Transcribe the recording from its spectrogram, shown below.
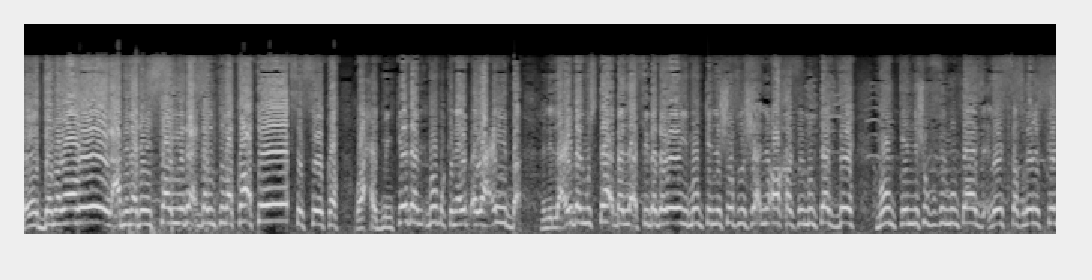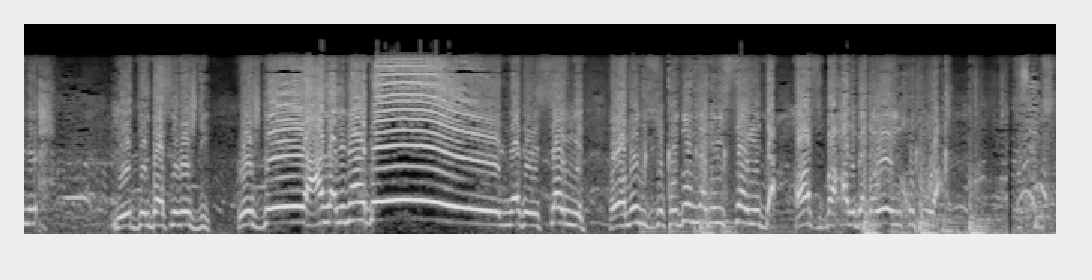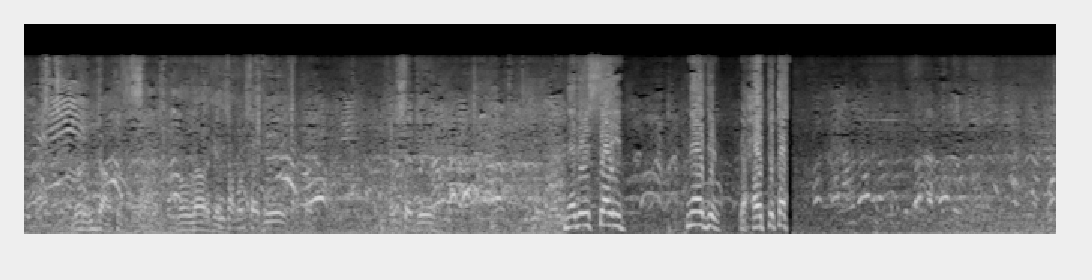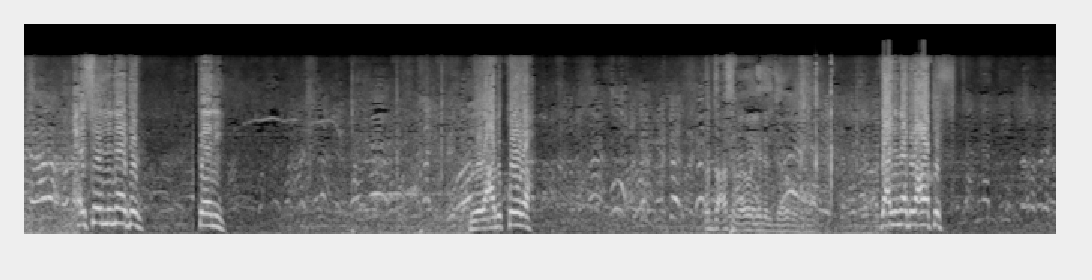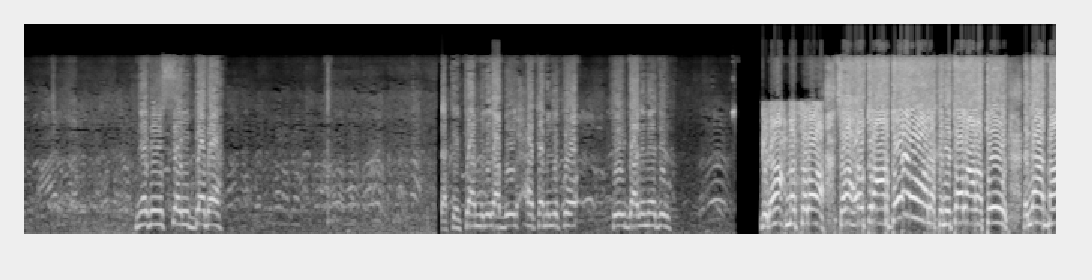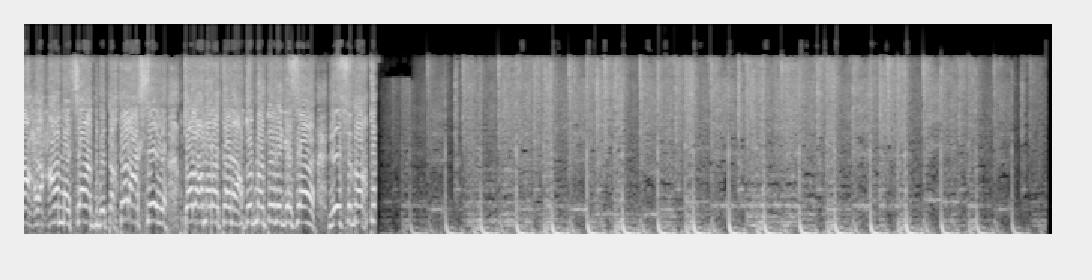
الدمراوي يلعب لنادر السيد احذر انطلاقاته. الثقة واحد من كده ممكن هيبقى لعيب من اللعيبة المستقبل لا في بدوي. ممكن نشوف له شأن آخر في الممتاز به. ممكن نشوفه في الممتاز. لسه صغير السن. يدي الباص لرشدي. رشدي علق لنادر نادر السيد. هو منذ قدوم نادر السيد. أصبح لبدوي نادر السيد. نادر. يحط تص... حسين لنادر. تاني. يلعب الكورة. ضد عصر الأول نادر الجواب رجع لنادر عاطف. نادر السيد جابها لكن كمل يلعب بيه الحكم اللقاء ترجع لنادر أحمد صلاح. صلاح يحط العرضيه لكن يطلع على طول. اللاعب محمد سعد بالتغطيه العكسيه طلع مرة ثانية حدود منطقة الجزاء. لسه ضغط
